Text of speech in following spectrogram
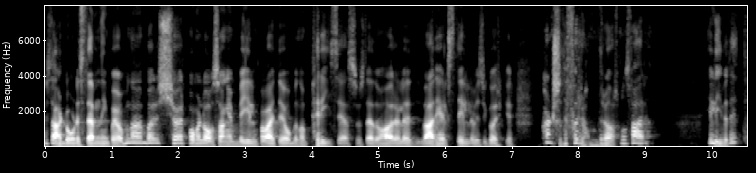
Hvis det er dårlig stemning på jobben, da, bare kjør på med lovsang i bilen på vei til jobben og pris Jesus det du har. Eller vær helt stille hvis du ikke orker. Kanskje det forandrer atmosfæren i livet ditt.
